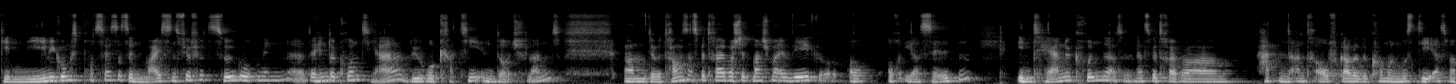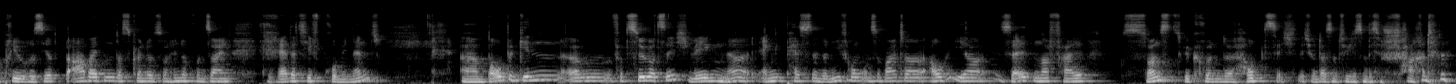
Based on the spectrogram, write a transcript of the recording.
Genehmigungsprozesse sind meistens für Verzögerungen äh, der Hintergrund. Ja, Bürokratie in Deutschland. Ähm, der Übertragungsnetzbetreiber steht manchmal im Weg, auch, auch eher selten. Interne Gründe, also der Netzbetreiber hat eine andere Aufgabe bekommen und muss die erstmal priorisiert bearbeiten. Das könnte so ein Hintergrund sein, relativ prominent. Ähm, Baubeginn ähm, verzögert sich wegen ne, Engpässen in der Lieferung und so weiter. Auch eher seltener Fall sonstige Gründe hauptsächlich. Und das ist natürlich jetzt ein bisschen schade,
